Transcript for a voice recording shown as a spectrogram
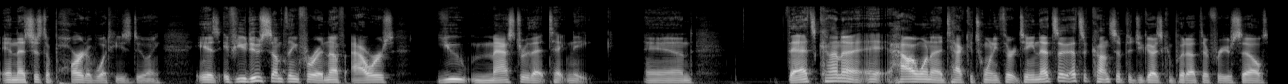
and that's just a part of what he's doing, is if you do something for enough hours, you master that technique. And that's kind of eh, how I want to attack a 2013. That's a that's a concept that you guys can put out there for yourselves.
